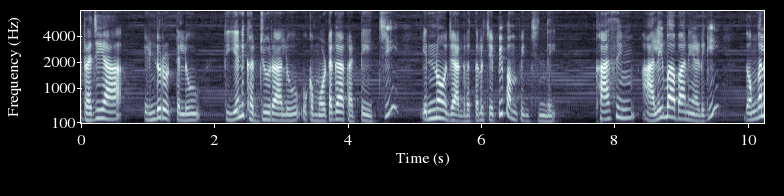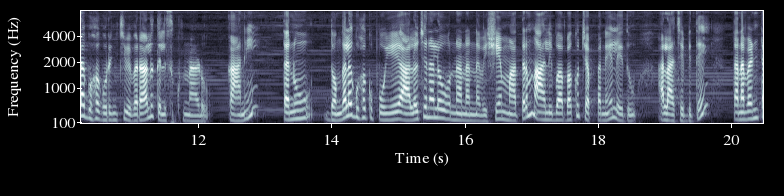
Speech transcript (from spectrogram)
రజియా ఎండు రొట్టెలు తీయని ఖర్జూరాలు ఒక మూటగా కట్టి ఇచ్చి ఎన్నో జాగ్రత్తలు చెప్పి పంపించింది. ఖాసిం అలీబాబాని అడిగి దొంగల గుహ గురించి వివరాలు తెలుసుకున్నాడు. కానీ తను దొంగల గుహకు పోయే ఆలోచనలో ఉన్నానన్న విషయం మాత్రం ఆలీబాబాకు చెప్పనే లేదు. అలా చెబితే తన వెంట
